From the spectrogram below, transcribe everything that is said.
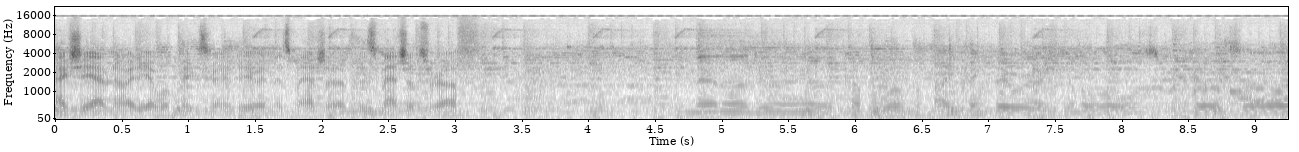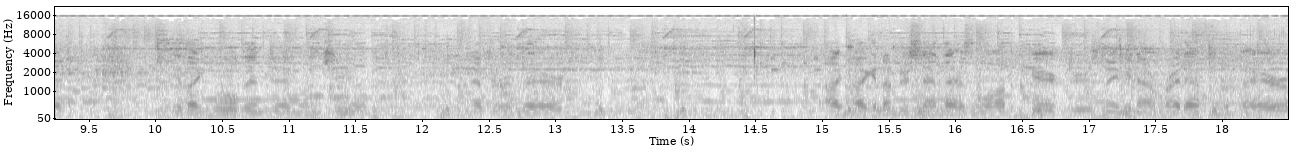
Actually, I have no idea what pig's going to do in this matchup. This matchup's rough. Mana doing a couple of, I think they were accidental rolls because uh, he like rolled into him on shield after a bair. I, I can understand that as a lot of characters, maybe not right after the bair,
